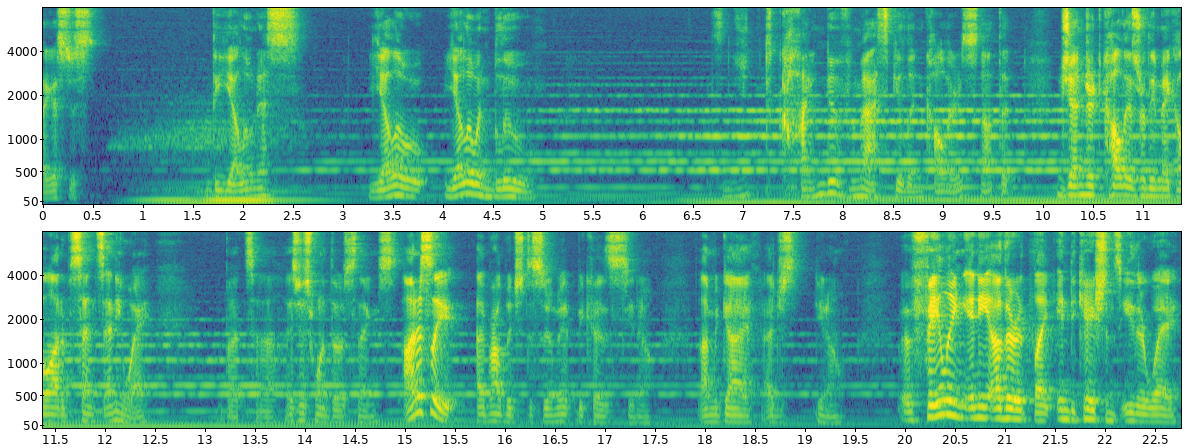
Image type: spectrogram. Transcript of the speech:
I guess just the yellowness. Yellow yellow and blue. It's kind of masculine colors. Not that gendered colors really make a lot of sense anyway. But uh, it's just one of those things. Honestly, I probably just assume it because, you know, I'm a guy. I just, you know, failing any other like indications either way.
